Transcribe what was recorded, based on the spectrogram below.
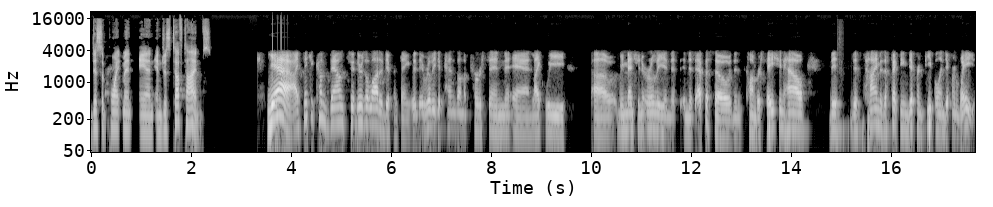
disappointment, and and just tough times? Yeah, I think it comes down to there's a lot of different things. It, it really depends on the person, and like we uh, we mentioned early in this in this episode in this conversation, how this this time is affecting different people in different ways.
